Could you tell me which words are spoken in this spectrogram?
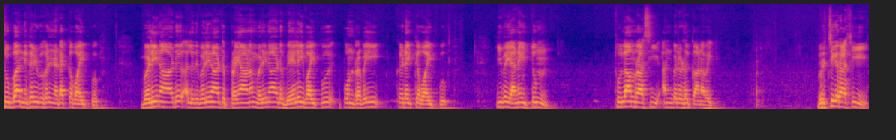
சுப நிகழ்வுகள் நடக்க வாய்ப்பு. வெளிநாடு அல்லது வெளிநாட்டு பிரயாணம் வெளிநாடு வேலை வாய்ப்பு போன்றவை கிடைக்க வாய்ப்பு. இவை அனைத்தும் துலாம் ராசி அன்பர்களுக்கானவை. விருச்சிக ராசி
